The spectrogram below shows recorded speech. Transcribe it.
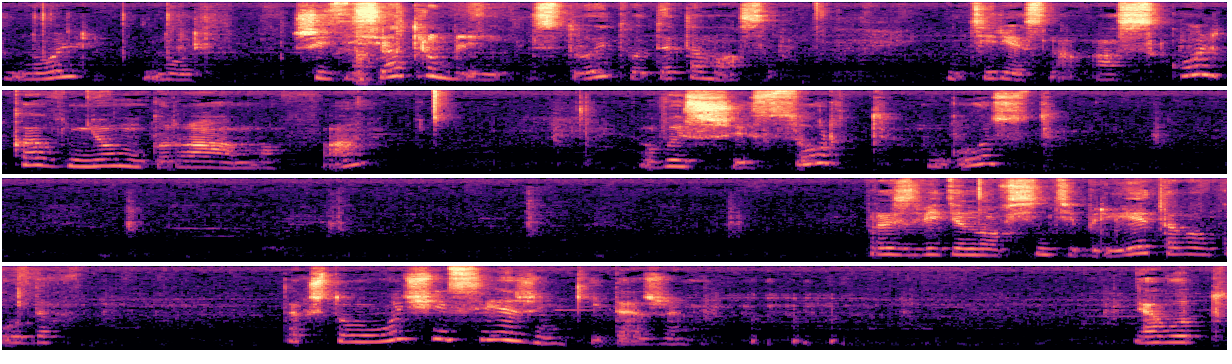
0 0. 60 рублей стоит вот это масло. Интересно, а сколько в нем граммов, а? Высший сорт, ГОСТ. Произведено в сентябре этого года. Так что очень свеженький даже. А вот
